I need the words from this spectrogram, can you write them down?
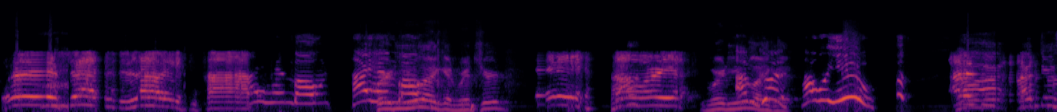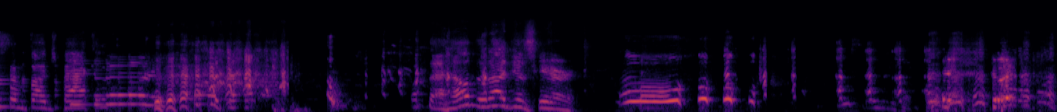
Where's that lollipop? Hi, Hembone. Hi, Where do you Hembone. like it, Richard? Hey, how are you? Where do you I'm like good. it? How are you? No, I, I do some fudge packing. What the hell did I just hear? Ooh. Good.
